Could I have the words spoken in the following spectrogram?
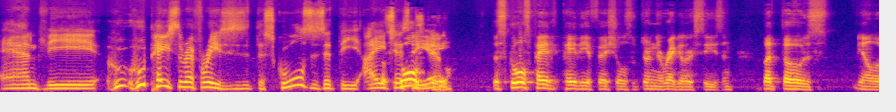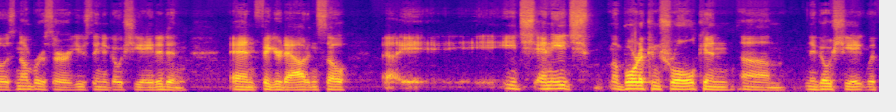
and the who who pays the referees? Is it the schools? Is it the IHSAA? The schools, the schools pay pay the officials during the regular season, but those you know those numbers are usually negotiated and and figured out. And so uh, each and each board of control can um, negotiate with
